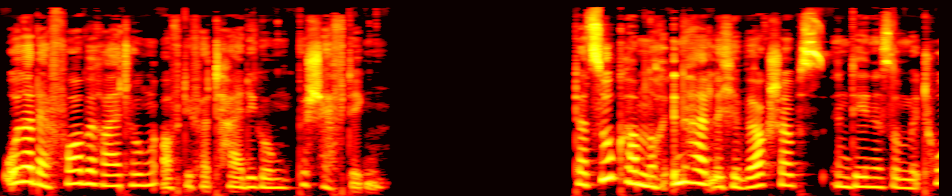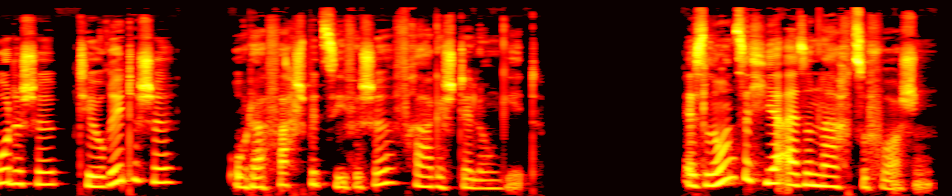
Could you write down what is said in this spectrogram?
oder der Vorbereitung auf die Verteidigung beschäftigen. Dazu kommen noch inhaltliche Workshops, in denen es um methodische, theoretische oder fachspezifische Fragestellungen geht. Es lohnt sich hier also nachzuforschen,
